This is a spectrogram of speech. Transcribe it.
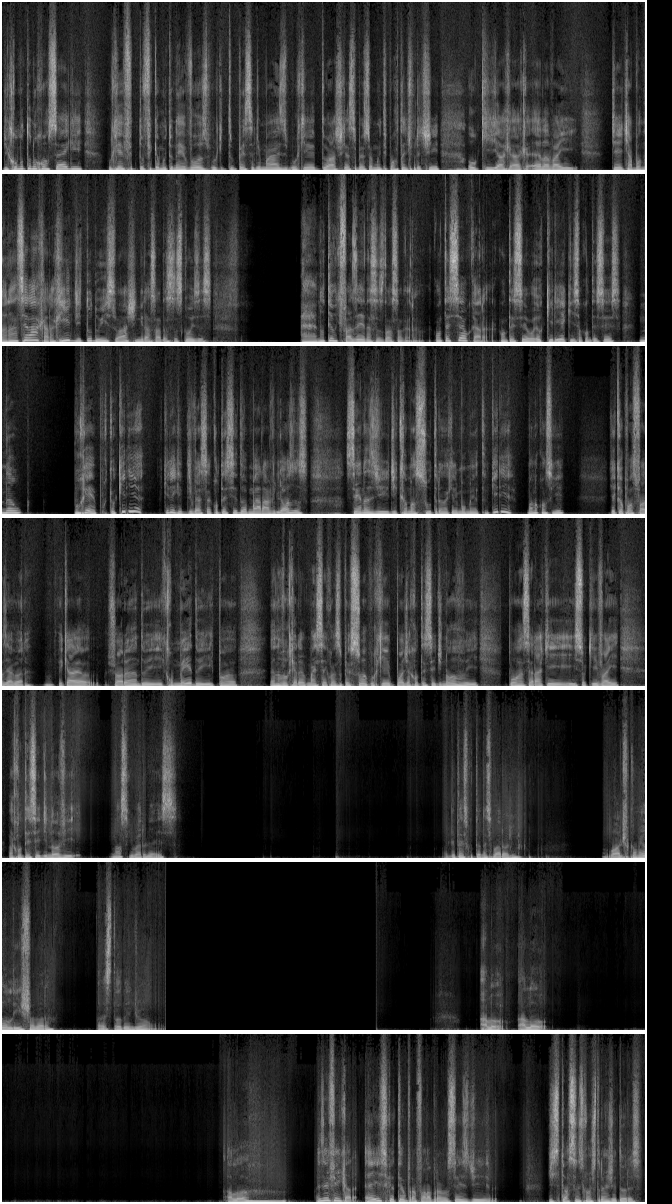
de como tu não consegue, porque tu fica muito nervoso, porque tu pensa demais, porque tu acha que essa pessoa é muito importante para ti, ou que ela vai te, te, abandonar. Sei lá, cara, ri de tudo isso. Eu acho engraçado essas coisas. É, não tem o que fazer nessa situação, cara. Aconteceu, cara. Aconteceu. Eu queria que isso acontecesse? Não. Por quê? Porque eu queria. Queria que tivesse acontecido maravilhosas cenas de, de Kama Sutra naquele momento. Queria, mas não consegui. O que, é que eu posso fazer agora? Ficar chorando e com medo e, porra, eu não vou querer mais sair com essa pessoa porque pode acontecer de novo e, porra, será que isso aqui vai, acontecer de novo e... Nossa, que barulho é esse? Alguém tá escutando esse barulho? O áudio ficou meio lixo agora. Parece que tô dentro de um, Alô, alô. Alô. Mas enfim, cara, é isso que eu tenho para falar para vocês de, de situações constrangedoras.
